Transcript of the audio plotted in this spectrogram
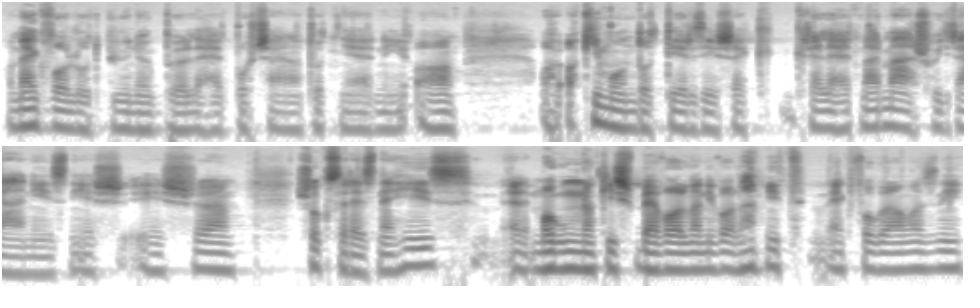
a megvallott bűnökből lehet bocsánatot nyerni, a, a, a kimondott érzésekre lehet már máshogy ránézni, és, és uh, sokszor ez nehéz, magunknak is bevallani valamit, megfogalmazni,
